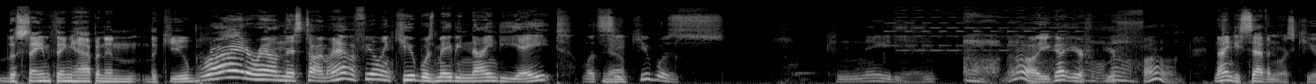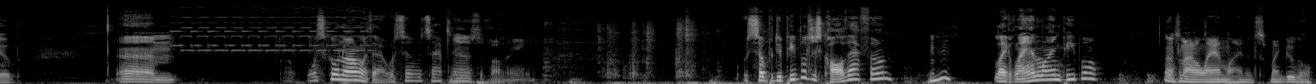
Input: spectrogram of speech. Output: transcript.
the same thing happen in the Cube? right around this time. I have a feeling Cube was maybe 98. Let's see. Cube was Canadian. Oh, no, you got your your phone. 97 was Cube. Um What's going on with that? What's what's happening? That's the phone ringing. So do people just call that phone? Mhm. Like landline people? No, it's not a landline. It's my Google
